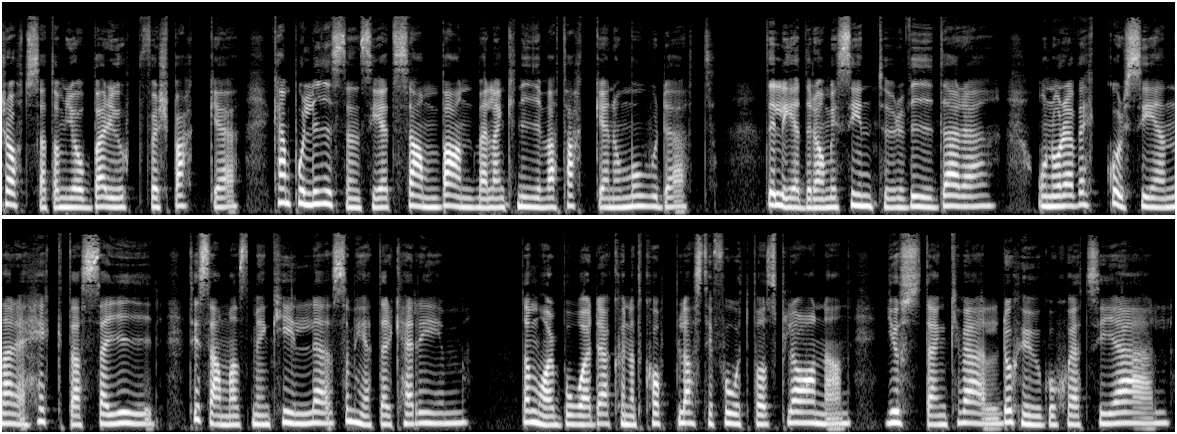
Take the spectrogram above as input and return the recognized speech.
Trots att de jobbar i uppförsbacke kan polisen se ett samband mellan knivattacken och mordet. Det leder dem i sin tur vidare och några veckor senare häktas Said tillsammans med en kille som heter Karim. De har båda kunnat kopplas till fotbollsplanen just den kväll då Hugo sköts ihjäl.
